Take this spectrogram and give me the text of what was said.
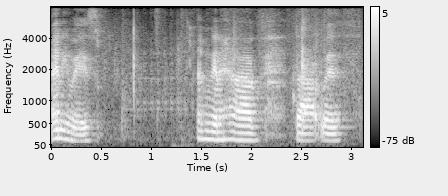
Anyways, I'm gonna have that with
